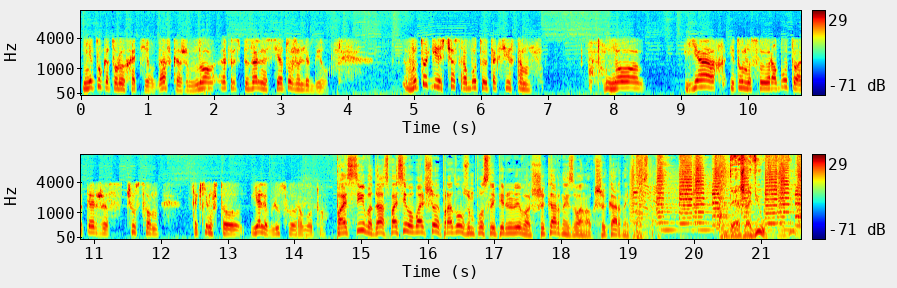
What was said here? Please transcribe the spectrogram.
не ту, которую хотел, да, скажем, но эту специальность я тоже любил. В итоге я сейчас работаю таксистом, но я иду на свою работу, опять же, с чувством таким, что я люблю свою работу. Спасибо, да, спасибо большое. Продолжим после перерыва. Шикарный звонок, шикарный просто. Дежавю. Дежавю.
